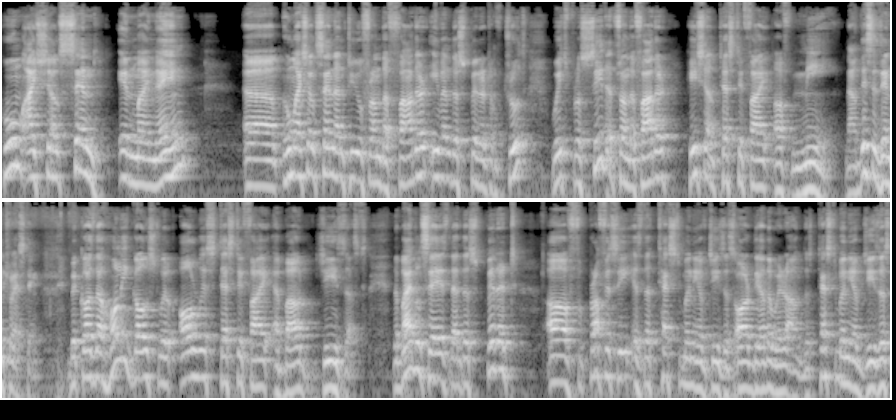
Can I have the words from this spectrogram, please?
whom I shall send in my name, uh, whom I shall send unto you from the Father, even the Spirit of truth, which proceeded from the Father, he shall testify of me. Now, this is interesting because the Holy Ghost will always testify about Jesus. The Bible says that the Spirit of prophecy is the testimony of Jesus, or the other way around. The testimony of Jesus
